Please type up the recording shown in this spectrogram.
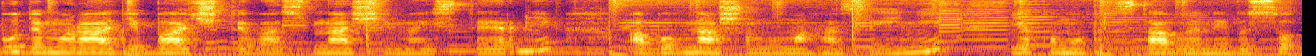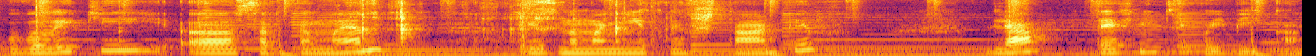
будемо раді бачити вас в нашій майстерні або в нашому магазині, в якому представлений великий е, асортимент різноманітних штампів для техніки вибійка.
